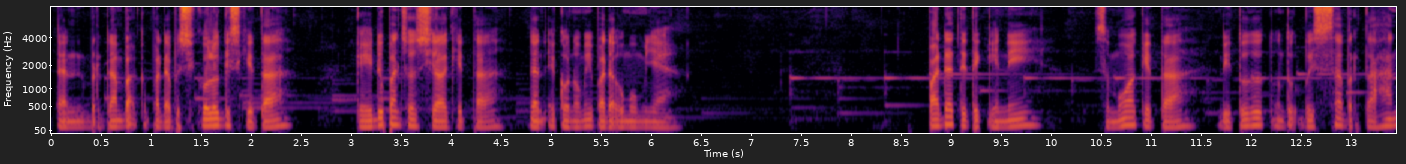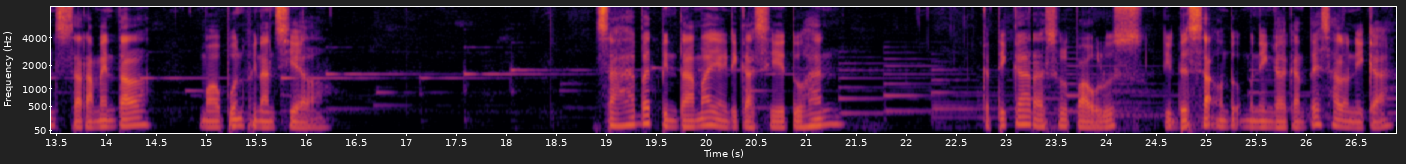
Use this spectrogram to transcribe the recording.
dan berdampak kepada psikologis kita, kehidupan sosial kita, dan ekonomi pada umumnya. Pada titik ini, semua kita dituntut untuk bisa bertahan secara mental maupun finansial. Sahabat Bintama yang dikasihi Tuhan, ketika Rasul Paulus didesak untuk meninggalkan Tesalonika,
